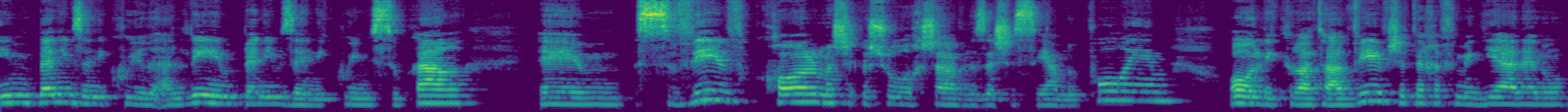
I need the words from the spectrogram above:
אם, בין אם זה ניקוי רעלים, בין אם זה ניקוי מסוכר, אמ, סביב כל מה שקשור עכשיו לזה שסיימנו פורים, או לקראת האביב שתכף מגיע אלינו,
